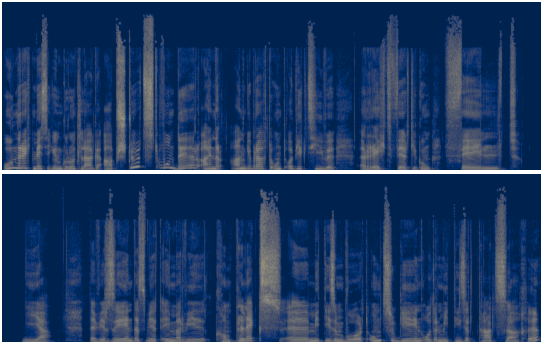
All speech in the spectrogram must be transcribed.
unrechtmäßigen Grundlage abstützt und der einer angebrachte und objektive Rechtfertigung fehlt. Ja, da wir sehen, das wird immer wie komplex äh, mit diesem Wort umzugehen oder mit dieser Tatsache.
